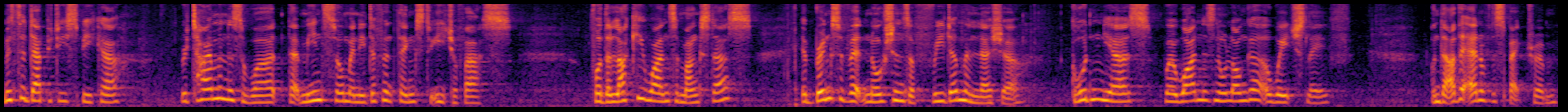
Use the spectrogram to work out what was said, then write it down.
Mr. Deputy Speaker, retirement is a word that means so many different things to each of us. For the lucky ones amongst us, it brings with it notions of freedom and leisure, golden years where one is no longer a wage slave. On the other end of the spectrum,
